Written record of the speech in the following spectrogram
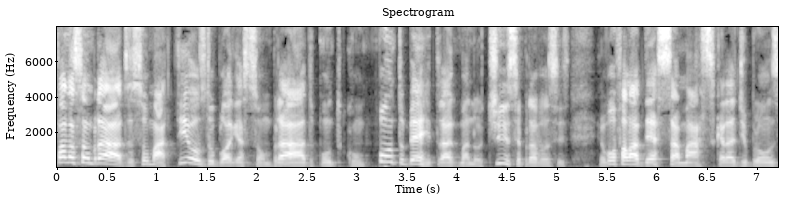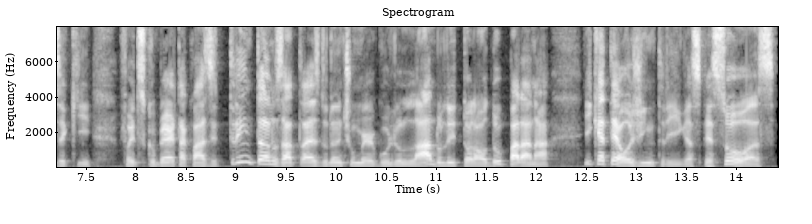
Fala assombrados, eu sou o Matheus do blog assombrado.com.br trago uma notícia para vocês. Eu vou falar dessa máscara de bronze que foi descoberta quase 30 anos atrás durante um mergulho lá no litoral do Paraná e que até hoje intriga as pessoas.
